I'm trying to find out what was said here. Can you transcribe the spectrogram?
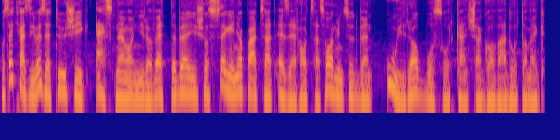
Az egyházi vezetőség ezt nem annyira vette be, és a szegény apácát 1635-ben újra boszorkánysággal vádolta meg.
